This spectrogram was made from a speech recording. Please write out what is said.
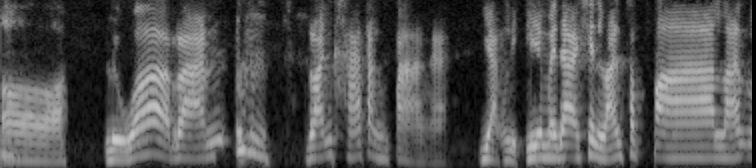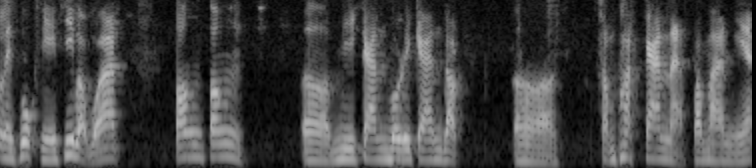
เอ่อหรือว่าร้านร้านค้าต่างๆอะ อย่างหลีกเลี่ยงไม่ได้ เช่นร้านสปาร้านอะไรพวกนี้ที่แบบว่าต้องต้องเอ่อมีการบริการแบบเอ่อสัมผัสกันอะประมาณเนี้ย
